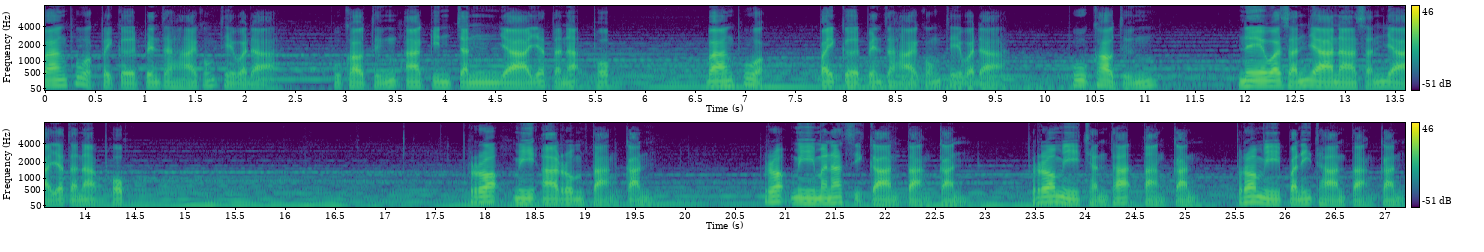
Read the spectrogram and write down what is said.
บางพวกไปเกิดเป็นสหายของเทวดา ผู้เข้าถึงอากินจัญญายตนะภพ บางพวกไปเกิดเป็นสหายของเทวดา ผู้เข้าถึง เนวสัญญานาสัญญายตนะภพ เพราะมีอารมณ์ต่างกัน เพราะมีมนสิการต่างกัน เพราะมีฉันทะต่างกัน เพราะมีปณิธานต่างกัน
